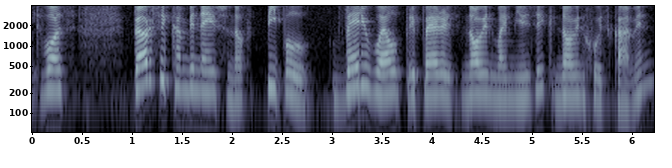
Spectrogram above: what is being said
It was perfect combination of people very well prepared, knowing my music, knowing who is coming.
